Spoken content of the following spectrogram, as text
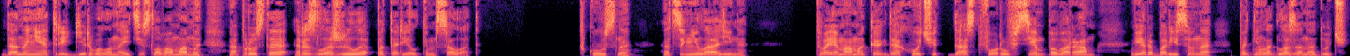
Дана не отреагировала на эти слова мамы, а просто разложила по тарелкам салат. «Вкусно», — оценила Алина. «Твоя мама, когда хочет, даст фору всем поварам». Вера Борисовна подняла глаза на дочь.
